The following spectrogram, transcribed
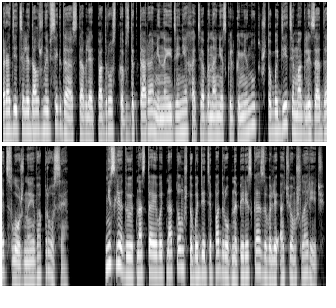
Родители должны всегда оставлять подростков с докторами наедине хотя бы на несколько минут, чтобы дети могли задать сложные вопросы. Не следует настаивать на том, чтобы дети подробно пересказывали, о чем шла речь.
